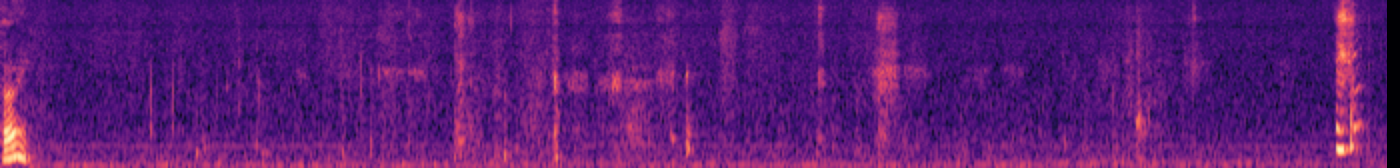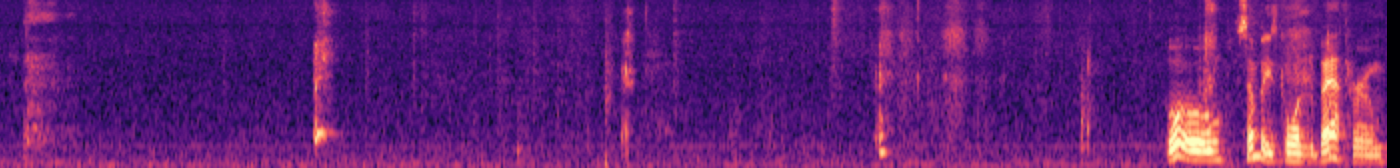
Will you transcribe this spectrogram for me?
Hi. Whoa, somebody's going to the bathroom.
